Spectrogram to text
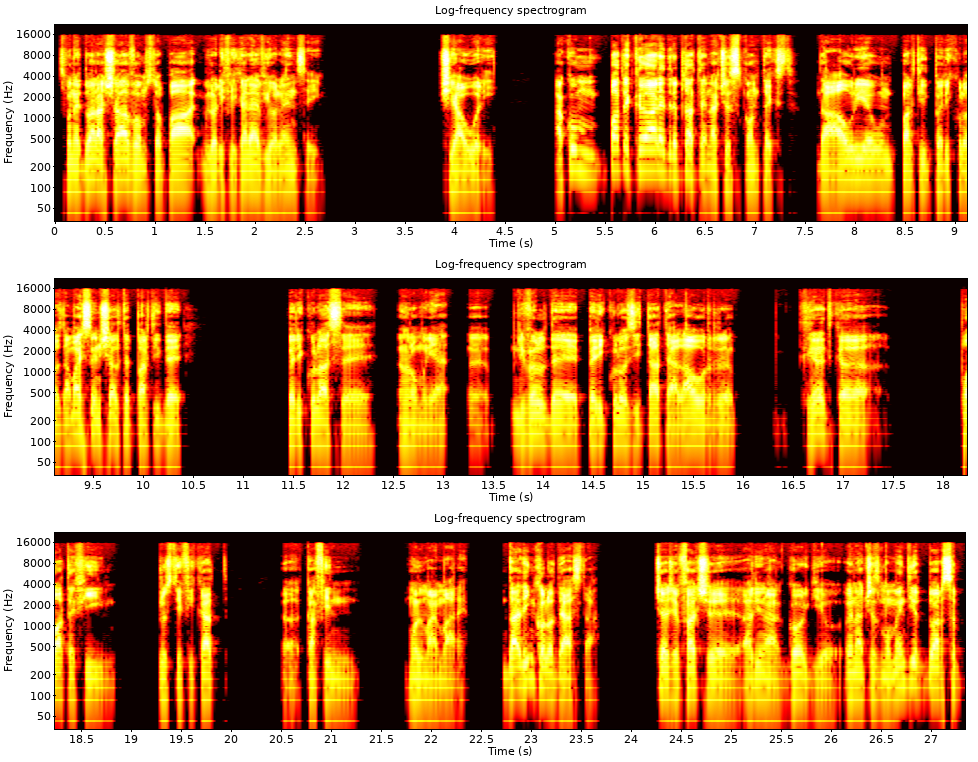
spune doar așa vom stopa glorificarea violenței și aurii. Acum, poate că are dreptate în acest context. Da, Aur e un partid periculos, dar mai sunt și alte partide periculoase în România. Ă, nivelul de periculozitate al Aur cred că poate fi justificat ă, ca fiind mult mai mare. Dar dincolo de asta, ceea ce face Alina Gorghiu în acest moment e doar să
